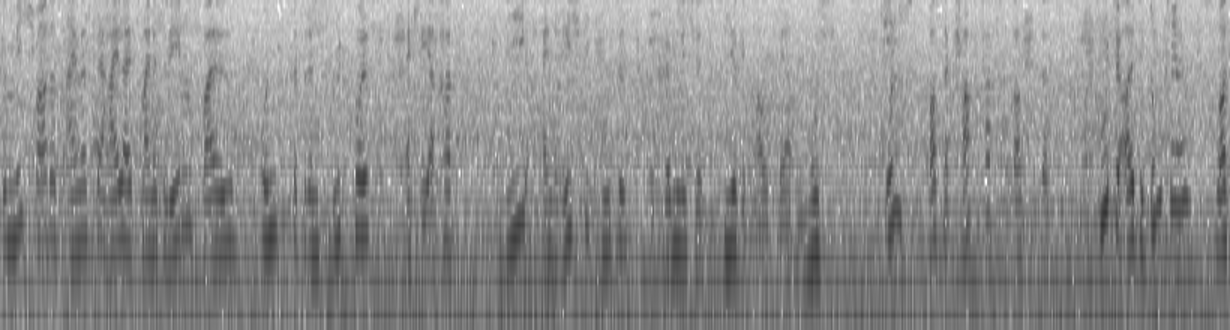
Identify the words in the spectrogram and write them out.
Für mich war das eines der Highlights meines Lebens, weil uns der Prinz Luitpold erklärt hat, wie ein richtig gutes, bekömmliches Bier gebraut werden muss. Und was er geschafft hat, dass das gute alte Dunkel, was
